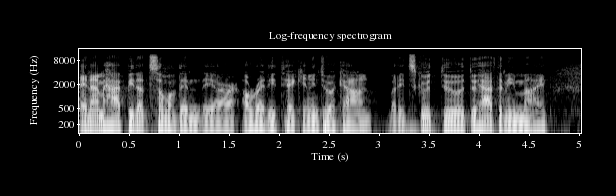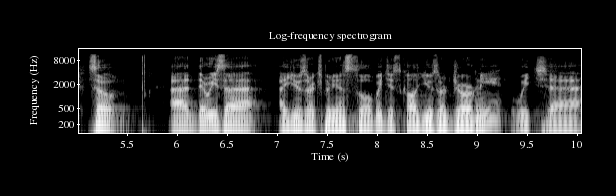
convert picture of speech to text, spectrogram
and I'm happy that some of them they are already taken into account, but it's good to, to have them in mind. So uh, there is a, a, user experience tool which is called user journey, which uh,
